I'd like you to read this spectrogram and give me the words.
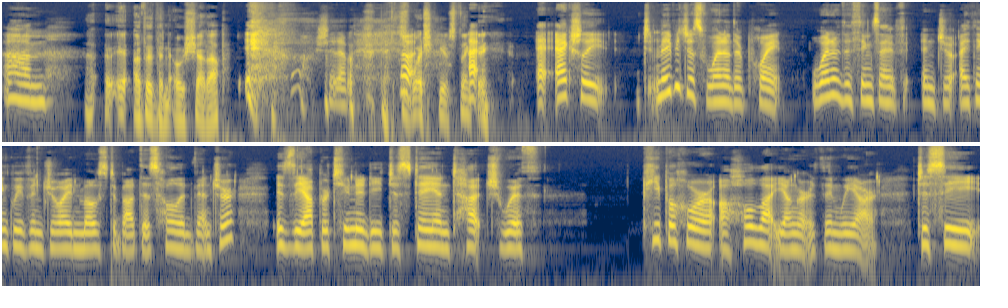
Um, Uh, Other than oh, shut up, oh, shut up. that's No, what she was thinking. A- Actually, maybe just one other point. One of the things I've enjoyed, I think we've enjoyed most about this whole adventure is the opportunity to stay in touch with people who are a whole lot younger than we are, to see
